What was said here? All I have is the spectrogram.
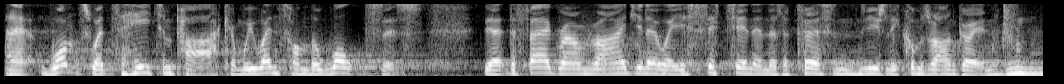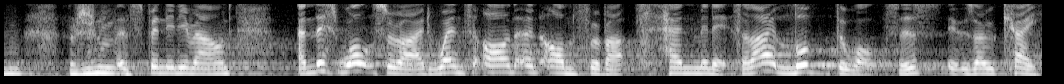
uh, once went to Heaton Park and we went on the waltzers. The, the fairground ride, you know, where you're sitting and there's a person usually comes around going and spinning you around. And this waltzer ride went on and on for about 10 minutes. And I loved the waltzers, it was okay.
